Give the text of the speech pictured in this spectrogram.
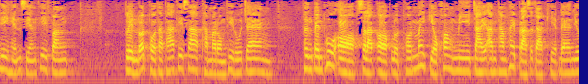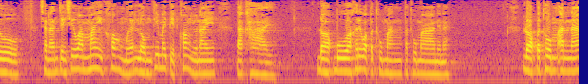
ที่เห็นเสียงที่ฟัง กลิ่นรสโพธพะที่ทราบธรรมรมที่รู้แจ้ง พึงเป็นผู้ออกสลัดออกหลุดพ้นไม่เกี่ยวข้องมีใจอันทำให้ปราศจากเขตแดนอยู่ ฉะนั้นจึงชื่อว่าไม่ข้องเหมือนลมที่ไม่ติดข้องอยู่ในตาคาย ดอกบัวเขาเรียกว่าปทุมังปทุมาเนี่ยนะดอกปทุมอันน้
